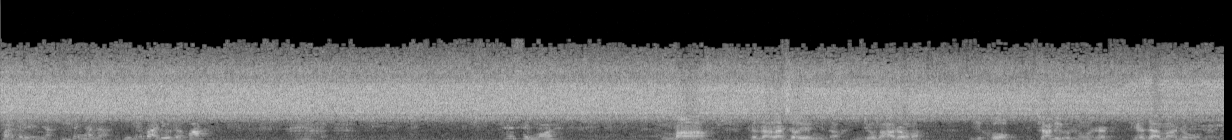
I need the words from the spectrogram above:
还给人家，剩下的你给爸留着花。哎呀这怎么？妈，这兰兰孝敬你的，你就拿着吧。以后家里有什么事儿，别再瞒着我们了。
